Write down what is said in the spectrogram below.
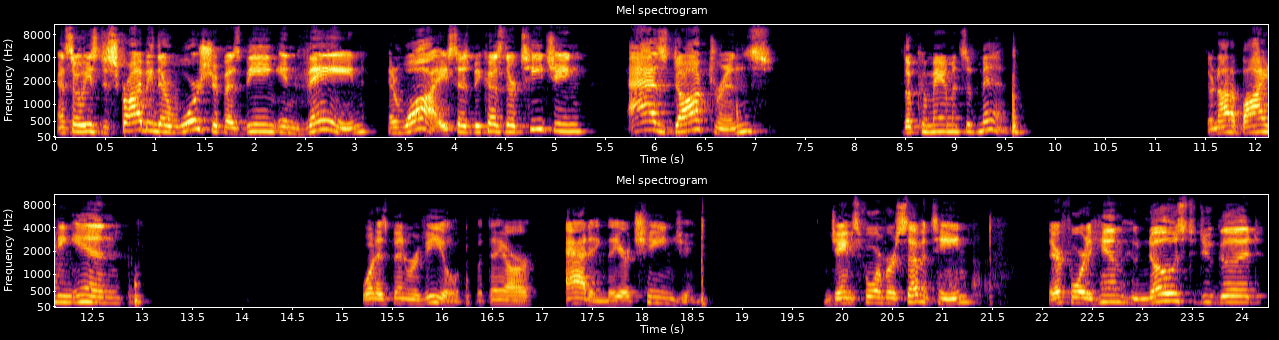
And so he's describing their worship as being in vain. And why? He says, because they're teaching as doctrines the commandments of men. They're not abiding in what has been revealed, but they are adding, they are changing. In James 4 and verse 17, therefore to him who knows to do good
